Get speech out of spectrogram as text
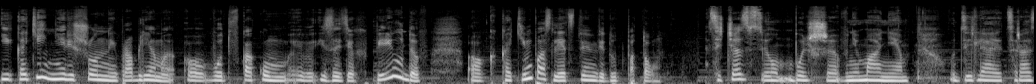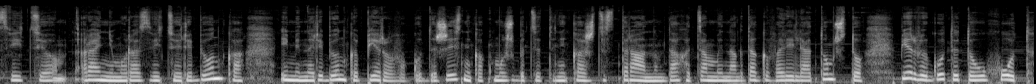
и какие нерешенные проблемы э, вот в каком э, из этих периодов э, к каким последствиям ведут потом? Сейчас все больше внимания уделяется развитию, раннему развитию ребенка, именно ребенка первого года жизни, как может быть это не кажется странным, да, хотя мы иногда говорили о том, что первый год это уход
